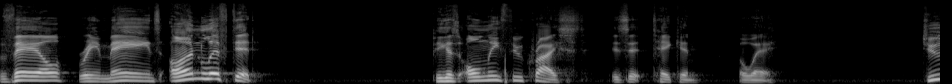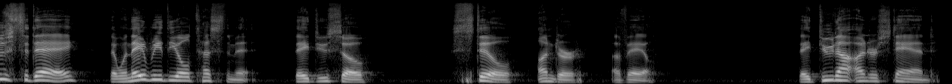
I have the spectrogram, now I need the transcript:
veil remains unlifted because only through Christ is it taken away. Jews today, that when they read the Old Testament, they do so still under a veil. They do not understand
